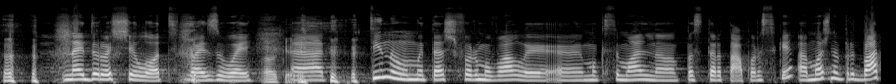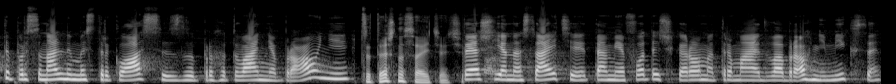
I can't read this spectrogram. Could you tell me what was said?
Найдорожчий лот, by the way. да. Окей. Е, Ціну ми теж формували е, максимально по-стартаперськи. А Можна придбати персональний майстер-клас з приготування брауні. Це теж на сайті? Чи? Теж є на сайті. Там є фоточка. Рома тримає два брауні мікси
